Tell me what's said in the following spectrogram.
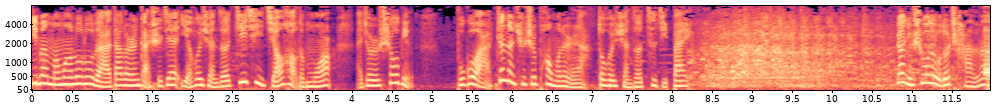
一般忙忙碌碌的啊，大多人赶时间也会选择机器搅好的馍，哎，就是烧饼。不过啊，真的去吃泡馍的人啊，都会选择自己掰。让你说的我都馋了，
